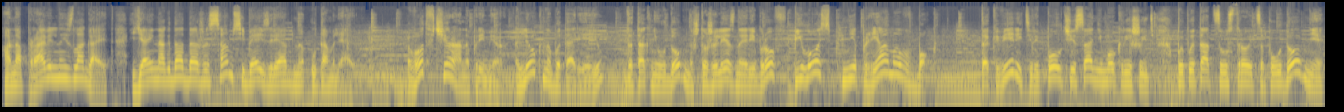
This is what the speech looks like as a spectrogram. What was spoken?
она правильно излагает. Я иногда даже сам себя изрядно утомляю. Вот вчера, например, лег на батарею, да так неудобно, что железное ребро впилось мне прямо в бок – так верите ли, полчаса не мог решить, попытаться устроиться поудобнее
